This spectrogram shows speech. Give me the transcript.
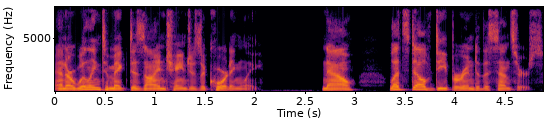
and are willing to make design changes accordingly. Now, let's delve deeper into the sensors.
